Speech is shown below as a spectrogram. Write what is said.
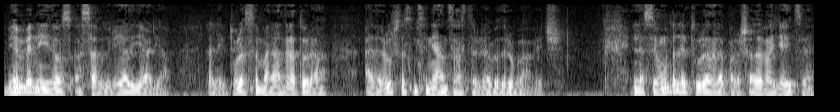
Bienvenidos a Sabiduría Diaria, la lectura semanal de la Torá a la luz de las enseñanzas del Rebbe de Lubavitch. En la segunda lectura de la Parashá de Vayetze,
